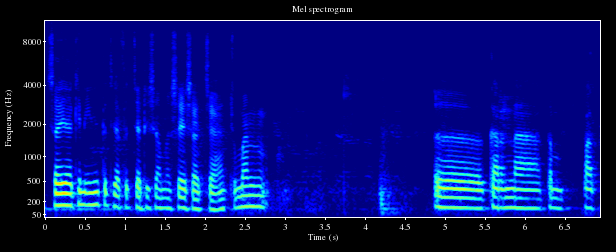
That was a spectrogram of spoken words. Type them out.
Saya yakin ini tidak terjadi sama saya saja cuman eh, karena tempat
